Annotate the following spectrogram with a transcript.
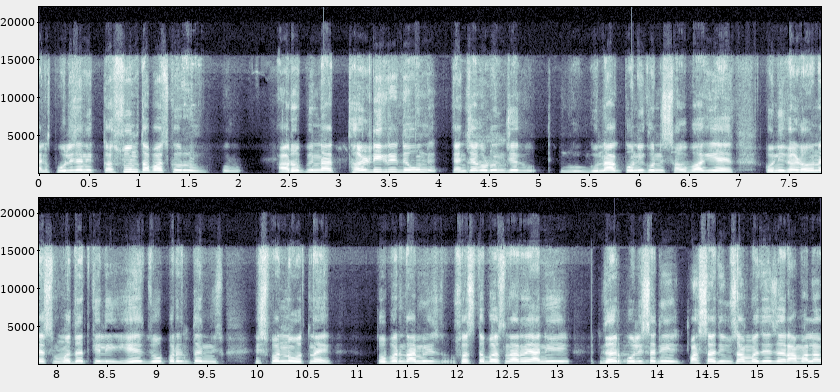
आणि पोलिसांनी कसून तपास करून आरोपींना थर्ड डिग्री देऊन त्यांच्याकडून जे गु- गु- गुन्हा कोणी कोणी सहभागी आहेत कोणी घडवण्यास मदत केली हे जोपर्यंत निष्पन्न होत नाही तोपर्यंत आम्ही स्वस्त बसणार नाही. आणि जर पोलिसांनी पाच सहा दिवसामध्ये जर आम्हाला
